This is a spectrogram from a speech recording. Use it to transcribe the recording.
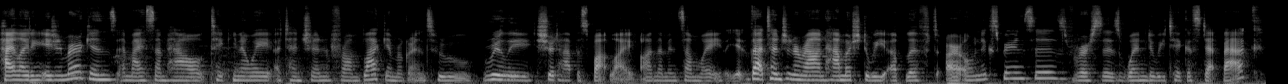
highlighting Asian Americans, am I somehow taking away attention from Black immigrants who really should have the spotlight on them in some way? That tension around how much do we uplift our own experiences versus when do we take a step back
